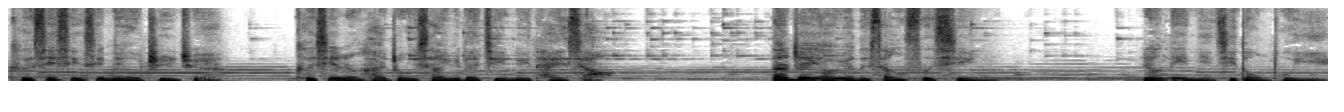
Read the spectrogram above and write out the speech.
可惜行星没有知觉，可惜人海中相遇的几率太小。但这遥远的相似性，仍令你激动不已，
